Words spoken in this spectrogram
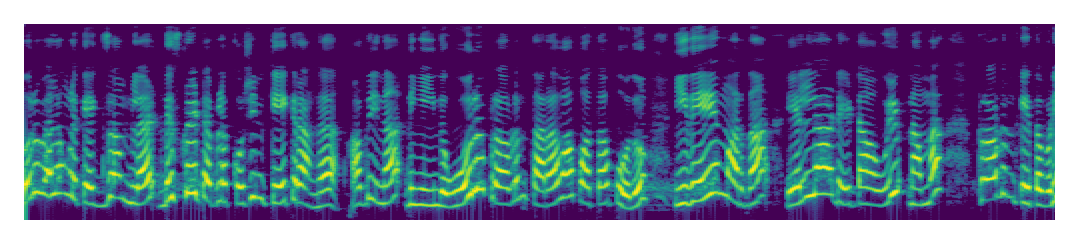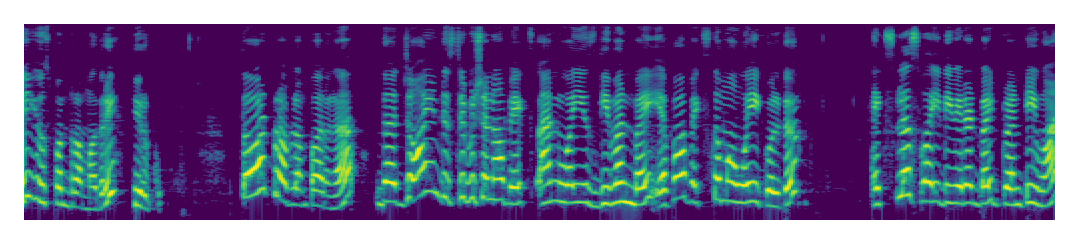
ஒருவேளை உங்களுக்கு எக்ஸாமில் டிஸ்கிரிட் டைப்பில் கொஷின் கேட்குறாங்க அப்படின்னா நீங்கள் இந்த ஒரு ப்ராப்ளம் தரவாக பார்த்தா போதும் இதே மாதிரி தான் எல்லா டேட்டாவையும் நம்ம ப்ராப்ளம்க்கு ஏற்றபடி யூஸ் பண்ணுற மாதிரி இருக்கும் Third problem, the joint distribution of x and y is given by f of x, y equal to x plus y divided by 21.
